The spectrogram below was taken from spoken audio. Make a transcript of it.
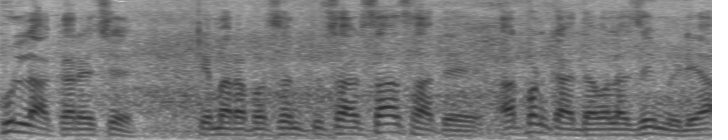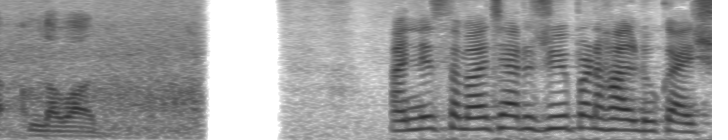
ખુલ્લા કરે છે. કેમેરા પર્સન તુષાર શાહ સાથે અર્પણ કાયદાવાલાજી મીડિયા, અમદાવાદ. અન્ય સમાચાર જોઈએ પણ હાલ રોકાઈશું.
